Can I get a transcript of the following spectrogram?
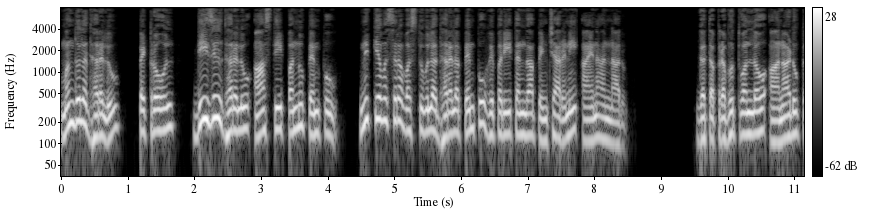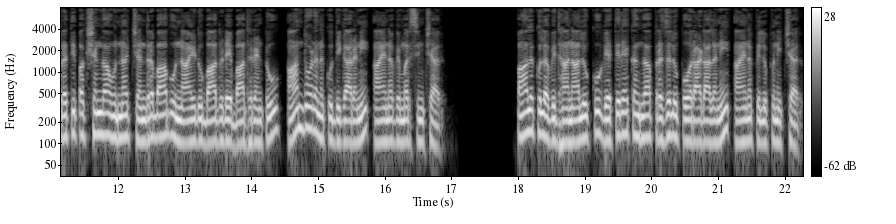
మందుల ధరలు పెట్రోల్ డీజిల్ ధరలు ఆస్తి పన్ను పెంపు నిత్యవసర వస్తువుల ధరల పెంపు విపరీతంగా పెంచారని ఆయన అన్నారు. గత ప్రభుత్వంలో ఆనాడు ప్రతిపక్షంగా ఉన్న చంద్రబాబు నాయుడు బాధుడే బాధరంటూ ఆందోళనకు దిగారని ఆయన విమర్శించారు. పాలకుల విధానాలకు వ్యతిరేకంగా ప్రజలు పోరాడాలని ఆయన పిలుపునిచ్చారు.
